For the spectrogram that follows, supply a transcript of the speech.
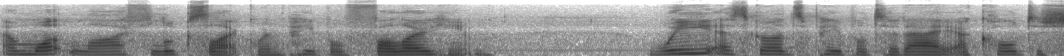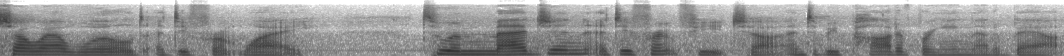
and what life looks like when people follow Him, we as God's people today are called to show our world a different way, to imagine a different future, and to be part of bringing that about.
